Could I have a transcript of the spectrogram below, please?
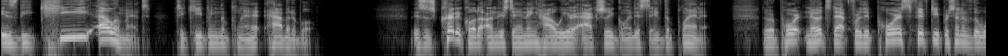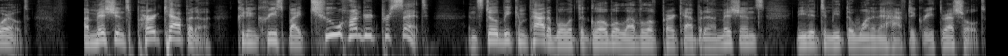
is the key element to keeping the planet habitable. This is critical to understanding how we are actually going to save the planet. The report notes that for the poorest 50% of the world, emissions per capita could increase by 200% and still be compatible with the global level of per capita emissions needed to meet the 1.5 degree threshold.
